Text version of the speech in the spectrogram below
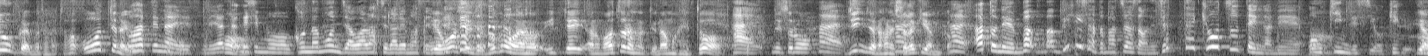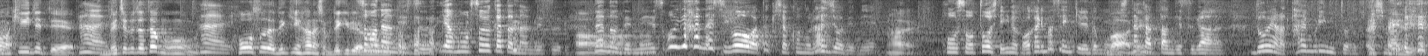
紹介まだ終わってないよ。終わってないですね。いやうん。私もうこんなもんじゃ終わらせられません。いや、悪いです僕もあの一体あの松浦さんっていう名前と、はい。でそのはい。神社の話しただけやんか。はい。はい。あとね、ばばビリーさんと松浦さんはね絶対共通点がねうん大きいんですよ、結構。いやもう聞いてて、はい。めちゃくちゃ多分、はい。放送ではできん話もできるそうなんです。いやもうそういう方なんです。なのでねそういう話を私はこのラジオでねたはい。放送を通していいのか分かりませんけれども、まあね。したかったんですがどうやらタイムリミットが来てしまって。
